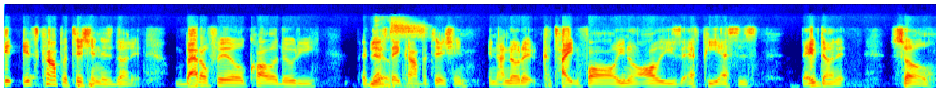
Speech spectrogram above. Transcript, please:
it, its competition has done it. Battlefield, Call of Duty, like that's their competition. And I know that Titanfall, you know, all these FPSs, they've done it. So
